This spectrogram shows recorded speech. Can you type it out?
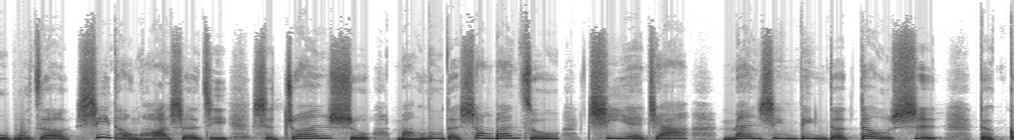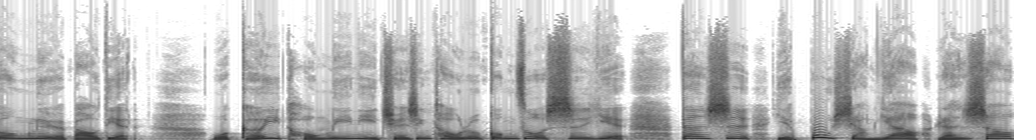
五步骤系统化设计是专属忙碌的上班族、企业家、慢性病的斗士的攻略宝典。我可以同理你全心投入工作事业。但是也不想要燃烧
